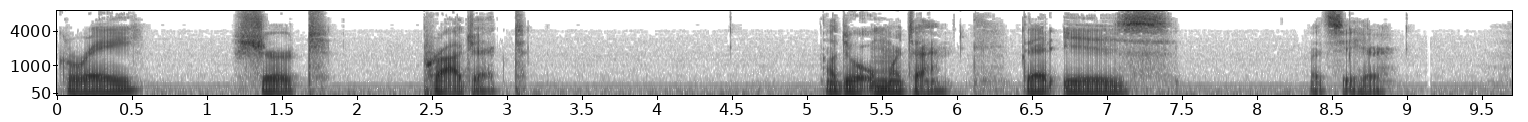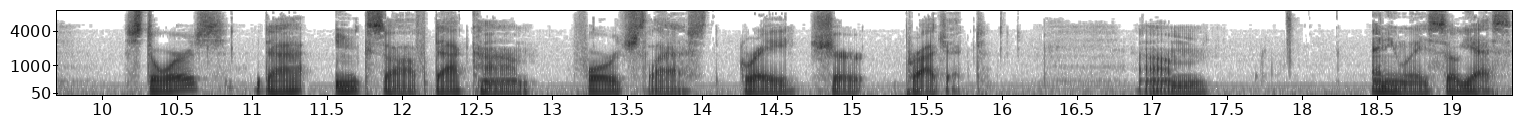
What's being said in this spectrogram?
gray shirt project. I'll do it one more time. That is, let's see here, stores.inksoft.com forward slash gray shirt project. Um, anyway, so yes,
